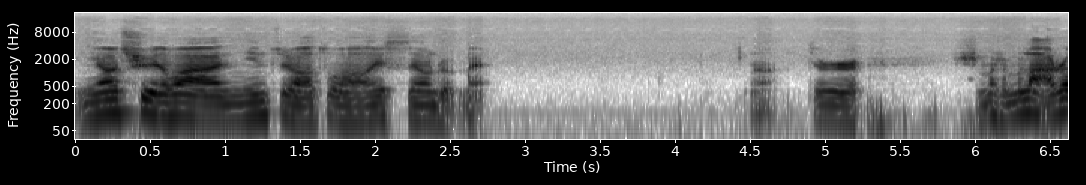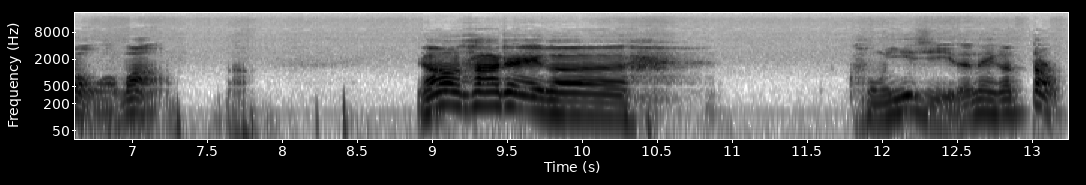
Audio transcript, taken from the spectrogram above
你要去的话，您最好做好一思想准备，啊，就是什么什么腊肉我忘了，然后他这个孔乙己的那个豆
